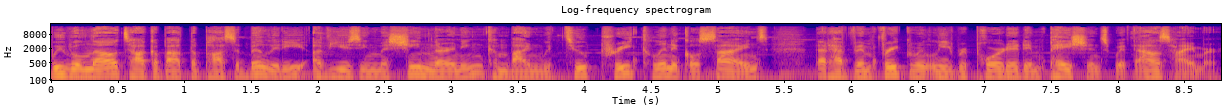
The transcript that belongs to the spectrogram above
We will now talk about the possibility of using machine learning combined with two preclinical signs that have been frequently reported in patients with Alzheimer,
